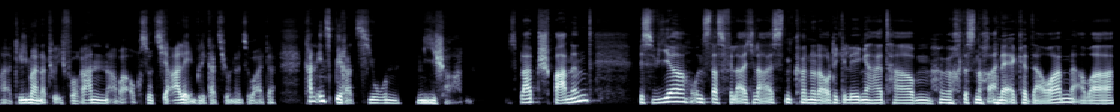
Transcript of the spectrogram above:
äh, Klima natürlich voran, aber auch soziale Implikationen und so weiter, kann Inspiration nie schaden. Es bleibt spannend bis wir uns das vielleicht leisten können oder auch die Gelegenheit haben, wird es noch eine Ecke dauern. Aber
